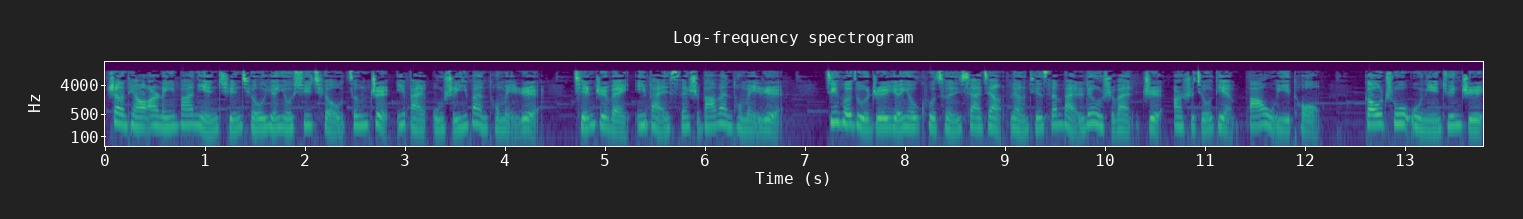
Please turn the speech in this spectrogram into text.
上调二零一八年全球原油需求增至一百五十一万桶每日，前值为一百三十八万桶每日。经合组织原油库存下降两千三百六十万至二十九点八五亿桶，高出五年均值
